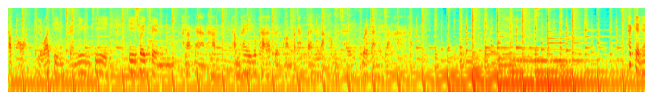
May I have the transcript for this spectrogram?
ซัพพอร์ตหรือว่าทีมเทรนนิ่งที่ที่ช่วยเทรนพนักงานนะครับทำให้ลูกค้าเกิดความประทับใจเวลาเข้ามาใช้บริการในสาขา แพ็กเกจใน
